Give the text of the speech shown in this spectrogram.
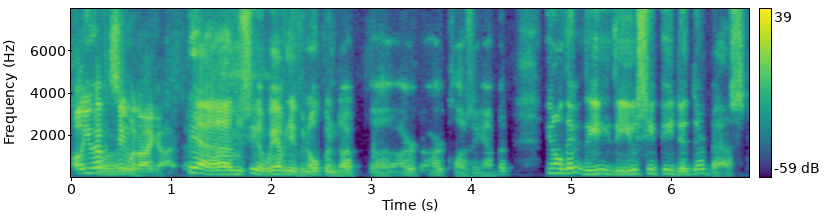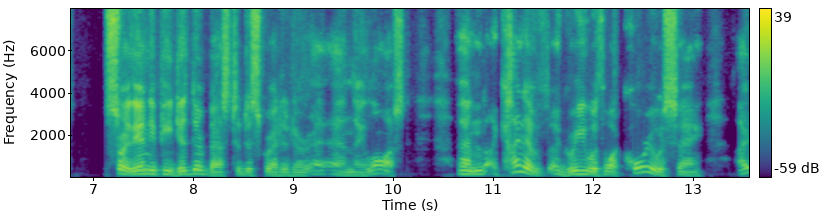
Oh, you haven't or, seen what I got. Yeah, um, we haven't even opened up uh, our our closet yet, but you know, the, the the UCP did their best. Sorry, the NDP did their best to discredit her, and they lost. And I kind of agree with what Cory was saying. I,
